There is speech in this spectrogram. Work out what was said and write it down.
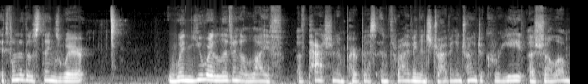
it's one of those things where when you are living a life of passion and purpose and thriving and striving and trying to create a shalom,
